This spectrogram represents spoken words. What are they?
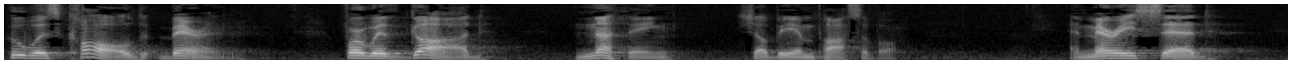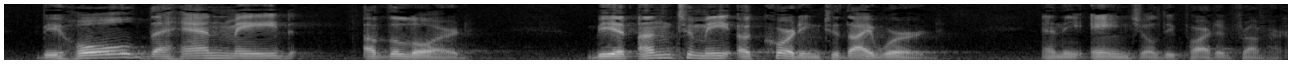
who was called barren. For with God, nothing shall be impossible. And Mary said, Behold the handmaid of the Lord. Be it unto me according to thy word. And the angel departed from her.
